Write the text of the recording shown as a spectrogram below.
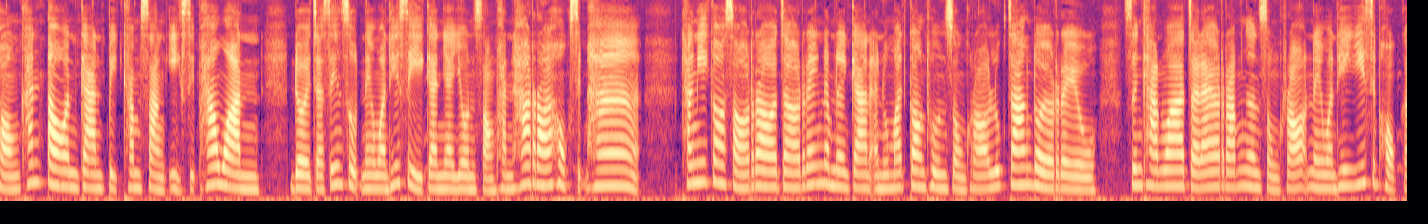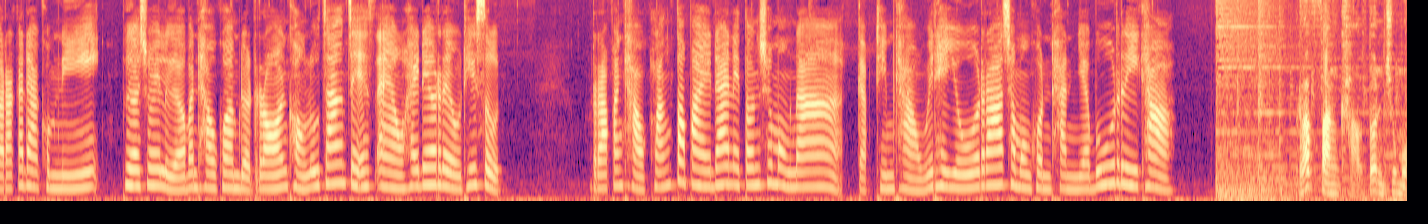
ของขั้นตอนการปิดคำสั่งอีก 15 วัน โดยจะสิ้นสุดในวันที่ 4 กันยายน 2565 ทั้งนี้กสรจะเร่งดำเนินการอนุมัติกองทุนสงเคราะห์ลูกจ้างโดยเร็ว ซึ่งคาดว่าจะได้รับเงินสงเคราะห์ในวันที่ 26 กรกฎาคมนี้ เพื่อช่วยเหลือบรรเทาความเดือดร้อนของลูกจ้าง JSL ให้ได้เร็วที่สุด รับฟังข่าวครั้งต่อไปได้ในต้นชั่วโมงหน้า กับทีมข่าววิทยุราชมงคลธัญบุรีค่ะ รับฟังข่าวต้นชั่วโม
